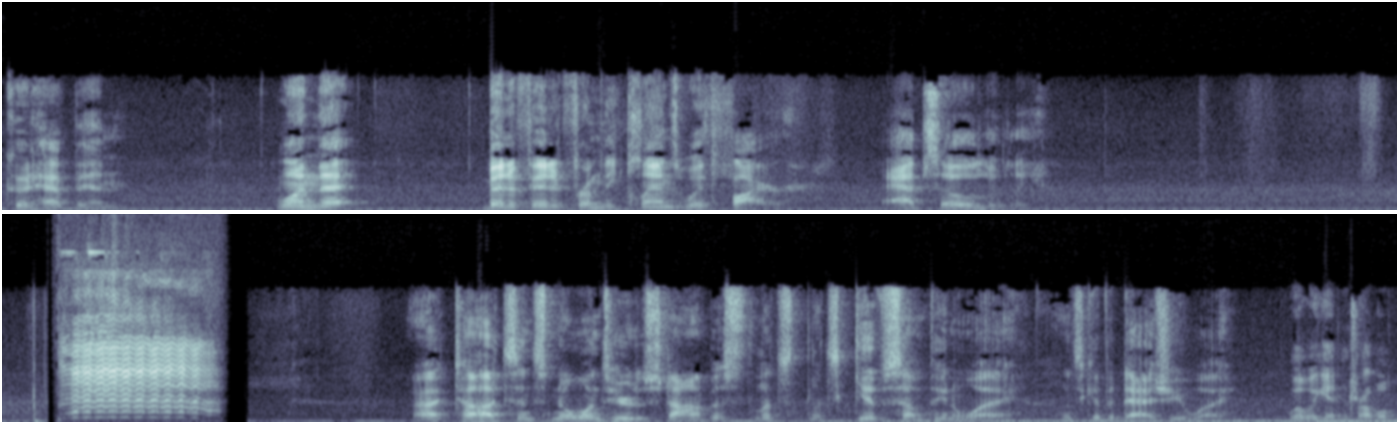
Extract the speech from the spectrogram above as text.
could have been one that benefited from the cleanse with fire. Absolutely. All right, Todd. Since no one's here to stop us, let's let's give something away. Let's give a dashie away. Will we get in trouble?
